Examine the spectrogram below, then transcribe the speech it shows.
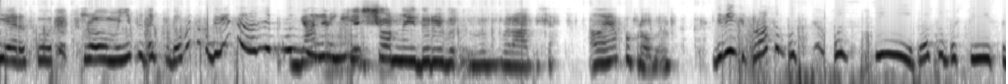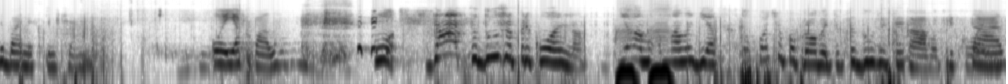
ще раз спробуємо. Мені це так подобається. Подивіться на ці Я не вмію з чорної дири вибиратися. Але я попробую. Дивіться, просто по, по стіні, просто по стіні стрибай нескінченно. Ой, я впала. О, да, це дуже прикольно. Єва м- молодець. Хто хоче, попробуйте. Це дуже цікаво, прикольно. Так.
